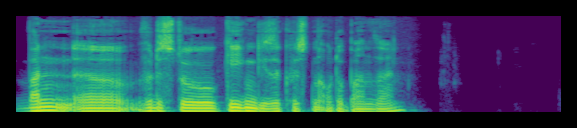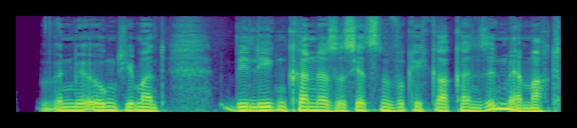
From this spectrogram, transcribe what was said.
Wann äh, würdest du gegen diese Küstenautobahn sein? Wenn mir irgendjemand belegen kann, dass es jetzt nun wirklich gar keinen Sinn mehr macht.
